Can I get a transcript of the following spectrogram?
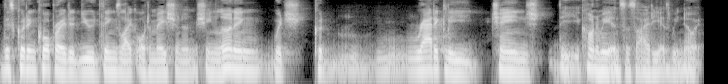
This could incorporate new things like automation and machine learning, which could radically change the economy and society as we know it.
